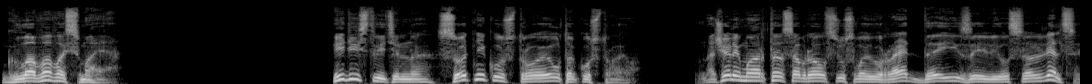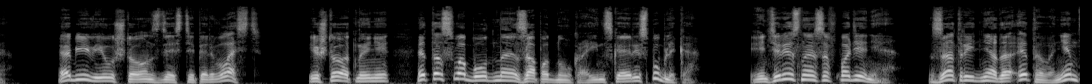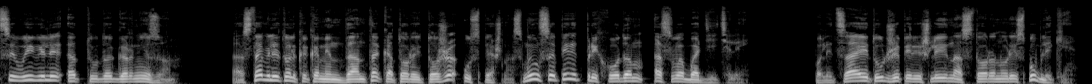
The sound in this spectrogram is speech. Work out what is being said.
Глава восьмая И действительно, сотник устроил так устроил. В начале марта собрал всю свою рать, да и заявился в Вельце. Объявил, что он здесь теперь власть. И что отныне это свободная Западноукраинская республика. Интересное совпадение. За три дня до этого немцы вывели оттуда гарнизон. Оставили только коменданта, который тоже успешно смылся перед приходом освободителей. Полицаи тут же перешли на сторону республики.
